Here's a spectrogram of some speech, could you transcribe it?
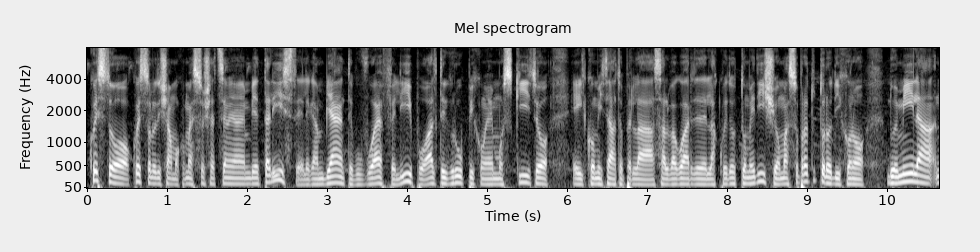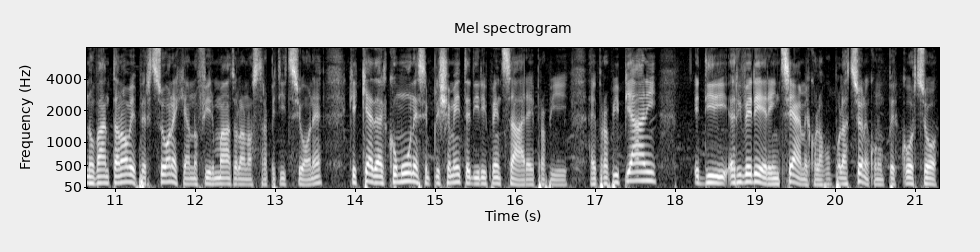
Questo, questo, lo diciamo come associazioni ambientaliste, Legambiente, WWF, l'IPO, altri gruppi come Moschito e il Comitato per la salvaguardia dell'acquedotto Medicio, ma soprattutto lo dicono 2099 persone che hanno firmato la nostra petizione che chiede al Comune semplicemente di ripensare ai propri, ai propri piani e di rivedere insieme con la popolazione, con un percorso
